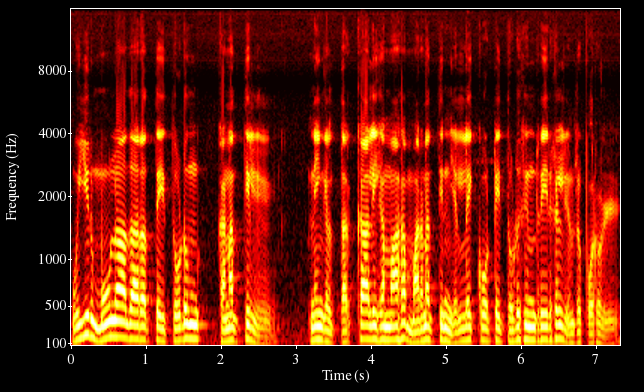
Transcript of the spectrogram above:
உயிர் மூலாதாரத்தை தொடும் கணத்தில் நீங்கள் தற்காலிகமாக மரணத்தின் எல்லைக்கோட்டை தொடுகின்றீர்கள் என்று பொருள்.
